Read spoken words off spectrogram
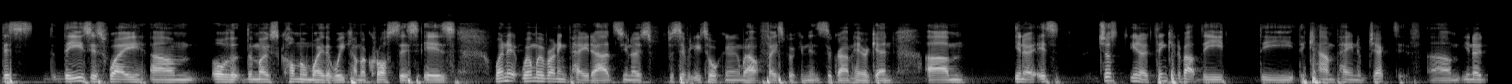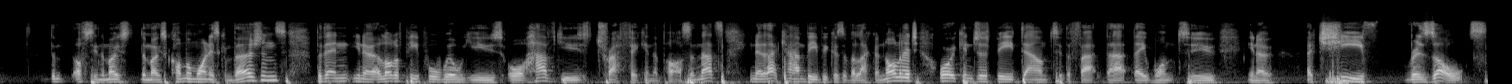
this the easiest way, um, or the, the most common way that we come across this is when it when we're running paid ads. You know, specifically talking about Facebook and Instagram here again. Um, you know, it's just you know thinking about the the the campaign objective. Um, you know, the, obviously the most the most common one is conversions but then you know a lot of people will use or have used traffic in the past and that's you know that can be because of a lack of knowledge or it can just be down to the fact that they want to you know achieve results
